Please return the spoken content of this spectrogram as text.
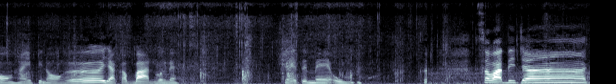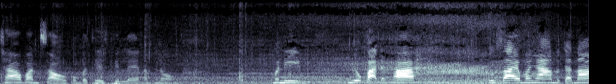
้องให้พี่น้องเอ้ยอยากกลับบ้านเบิ่งเนี่ยแค่แต่แม่อุ้ม สวัสดีจ้าเช้าวันเสาร์ของประเทศฟินแลนด์นะพี่น้องมื่อนี้มีโอกาสได้พาดูไส้มายางนะจ้ะหนา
